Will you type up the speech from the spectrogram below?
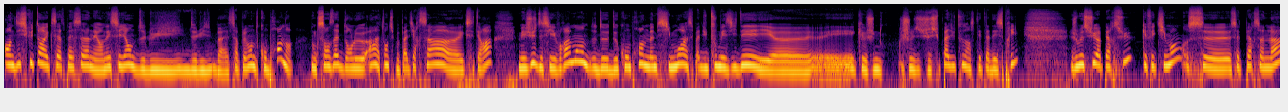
en discutant avec cette personne et en essayant de lui, de lui bah, simplement de comprendre, donc sans être dans le ah attends tu peux pas dire ça, euh, etc. Mais juste d'essayer vraiment de, comprendre, même si moi c'est pas du tout mes idées et, que je ne je, suis pas du tout dans cet état d'esprit. Je me suis aperçue qu'effectivement ce- cette personne-là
